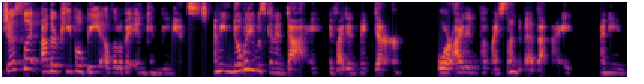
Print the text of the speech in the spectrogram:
just let other people be a little bit inconvenienced. I mean, nobody was going to die if I didn't make dinner or I didn't put my son to bed that night. I mean,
